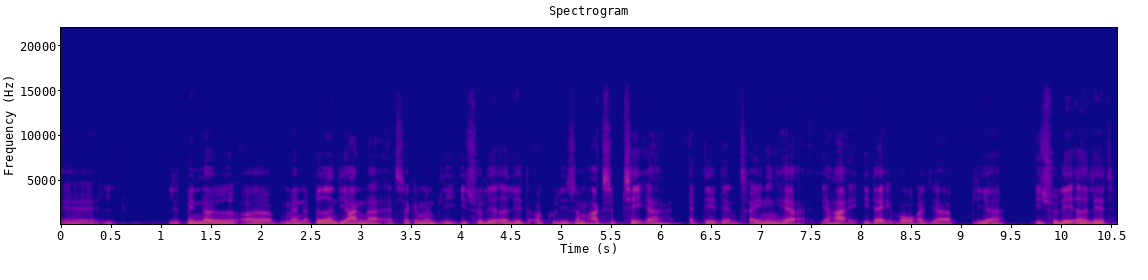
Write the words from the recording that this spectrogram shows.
øh, lidt mindre øde, og man er bedre end de andre, at så kan man blive isoleret lidt og kunne ligesom acceptere, at det er den træning her, jeg har i dag, hvor at jeg bliver isoleret lidt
